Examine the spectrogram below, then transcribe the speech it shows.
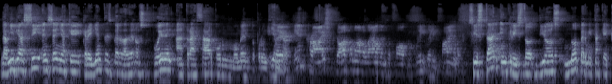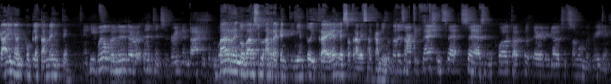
La Biblia sí enseña que creyentes verdaderos pueden atrasar por un momento, por un tiempo. Si están en Cristo, Dios no permita que caigan completamente. And He will renew their repentance and bring them back into the Va a renovar su arrepentimiento y traerles otra vez al camino. But as our confession sa- says in the quote I put there in your notes if someone would read it,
